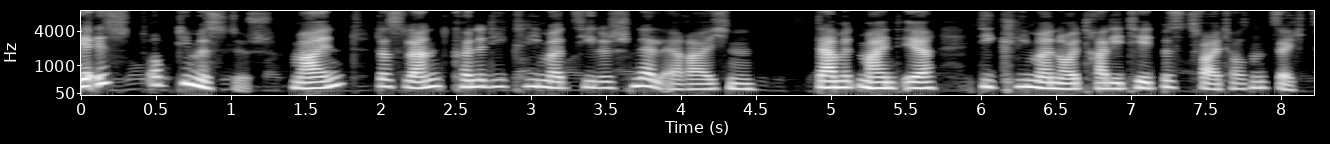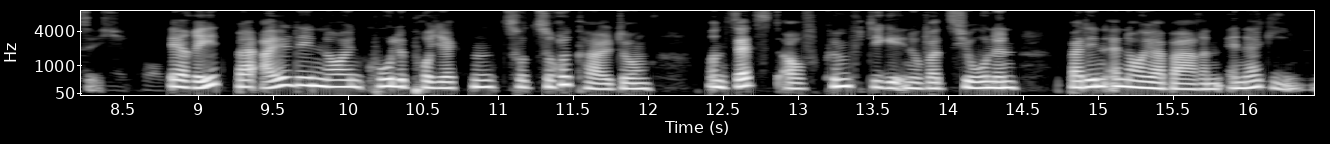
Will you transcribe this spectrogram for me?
Er ist optimistisch, meint, das Land könne die Klimaziele schnell erreichen. Damit meint er die Klimaneutralität bis 2060. Er rät bei all den neuen Kohleprojekten zur Zurückhaltung und setzt auf künftige Innovationen bei den erneuerbaren Energien.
